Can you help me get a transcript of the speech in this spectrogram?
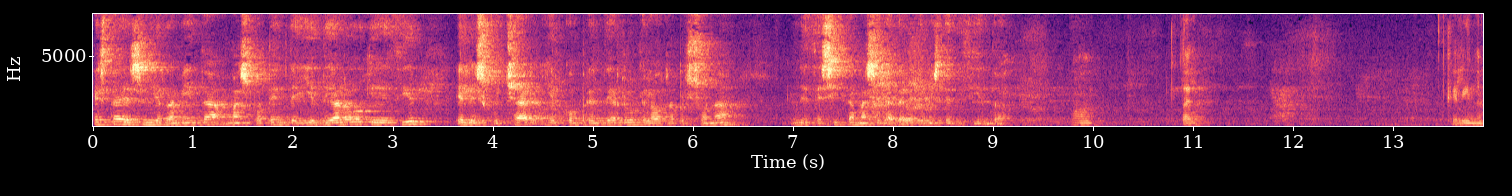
Esta es mi herramienta más potente y el diálogo quiere decir el escuchar y el comprender lo que la otra persona necesita más allá de lo que me esté diciendo. total. Qué lindo.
